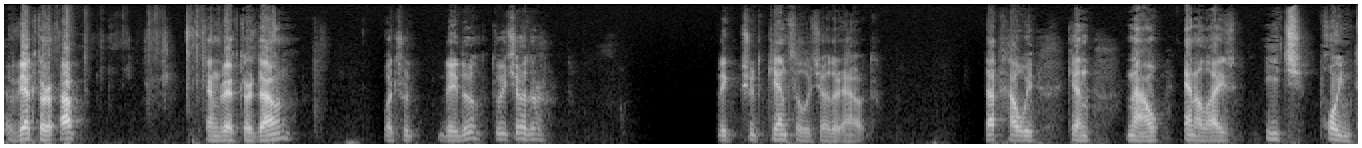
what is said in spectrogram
vector up and vector down, what should they do to each other? They should cancel each other out. That's how we can now analyze each point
